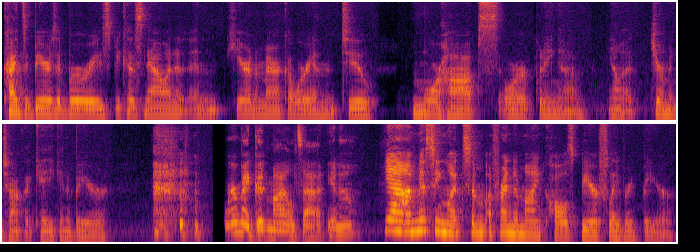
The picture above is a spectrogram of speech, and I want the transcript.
kinds of beers at breweries because now in, in here in America we're into more hops or putting a you know a German chocolate cake in a beer. Where are my good milds at, you know? Yeah, I'm missing what some a friend of mine calls beer flavored beer.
